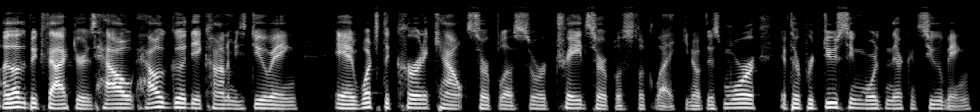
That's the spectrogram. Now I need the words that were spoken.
Another big factor is how how good the economy is doing and what's the current account surplus or trade surplus look like. You know, if there's more, if they're producing more than they're consuming,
